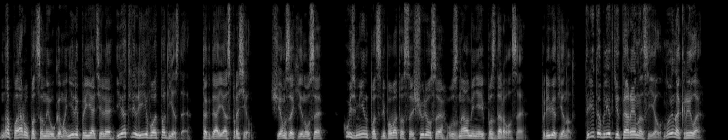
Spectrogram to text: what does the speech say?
На пару пацаны угомонили приятеля и отвели его от подъезда. Тогда я спросил, чем закинулся? Кузьмин подслеповато сощурился, узнал меня и поздоровался. «Привет, енот. Три таблетки Тарена съел, ну и накрыло».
